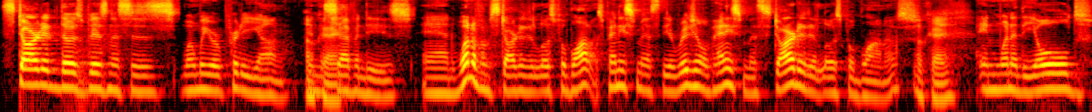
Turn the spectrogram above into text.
started those businesses when we were pretty young in the 70s. And one of them started at Los Poblanos. Penny Smiths, the original Penny Smiths, started at Los Poblanos Okay. in one of the old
